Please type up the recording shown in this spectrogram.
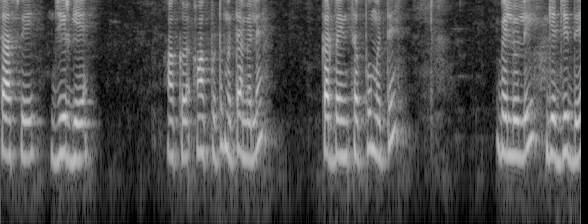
ಸಾಸಿವೆ, ಜೀರಿಗೆ ಹಾಕ, ಹಾಕ್ಬಿಟ್ಟು ಮತ್ತು ಆಮೇಲೆ ಕರ್ಬೇವಿನ ಸೊಪ್ಪು ಮತ್ತು ಬೆಳ್ಳುಳ್ಳಿ ಗೆಜ್ಜಿದ್ದೆ.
